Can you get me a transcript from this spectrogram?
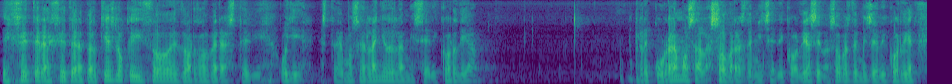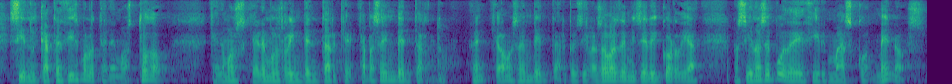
etcétera, etcétera. Pero ¿qué es lo que hizo Eduardo Verástegui? Oye, estamos en el año de la misericordia recurramos a las obras de misericordia, sin las obras de misericordia, sin el catecismo lo tenemos todo. Queremos, queremos reinventar, ¿qué, vas a inventar tú? ¿Eh? ¿Qué vamos a inventar? Pero sin las obras de misericordia, no, si no se puede decir más con menos.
